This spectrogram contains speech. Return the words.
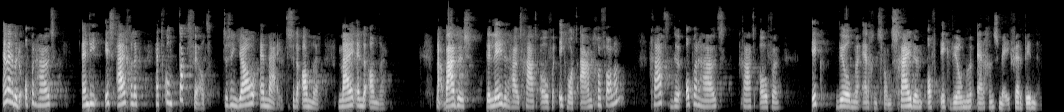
En we hebben de opperhuid. En die is eigenlijk het contactveld tussen jou en mij. Tussen de ander. Mij en de ander. Nou, waar dus de lederhuid gaat over ik word aangevallen, gaat de opperhuid gaat over ik wil me ergens van scheiden of ik wil me ergens mee verbinden.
